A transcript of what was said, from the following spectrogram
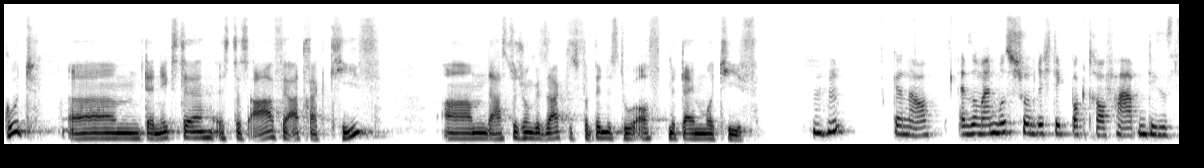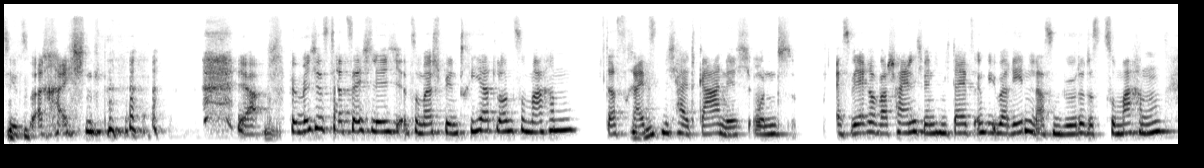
Gut. Ähm, der nächste ist das A für attraktiv. Ähm, da hast du schon gesagt, das verbindest du oft mit deinem Motiv. Mhm. Genau. Also man muss schon richtig Bock drauf haben, dieses Ziel zu erreichen. ja, für mich ist tatsächlich zum Beispiel ein Triathlon zu machen, das reizt mhm. mich halt gar nicht. Und es wäre wahrscheinlich, wenn ich mich da jetzt irgendwie überreden lassen würde, das zu machen,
